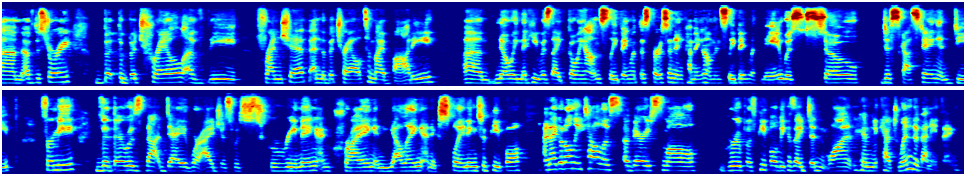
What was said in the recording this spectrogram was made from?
um, of the story. But the betrayal of the friendship and the betrayal to my body, um, knowing that he was like going out and sleeping with this person and coming home and sleeping with me was so disgusting and deep for me that there was that day where I just was screaming and crying and yelling and explaining to people. And I could only tell us a very small group of people because I didn't want him to catch wind of anything.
